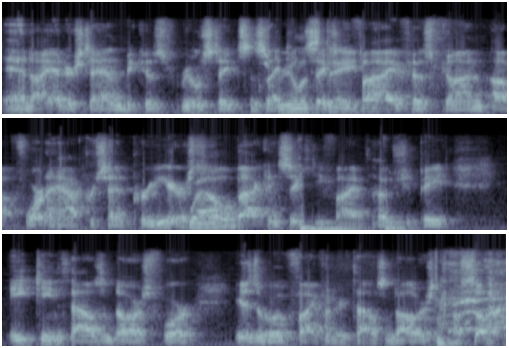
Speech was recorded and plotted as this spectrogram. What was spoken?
and I understand because real estate since Real estate. 1965 has gone up four and a half percent per year. so back in '65, the house you paid eighteen thousand dollars for is about five hundred thousand dollars now. So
